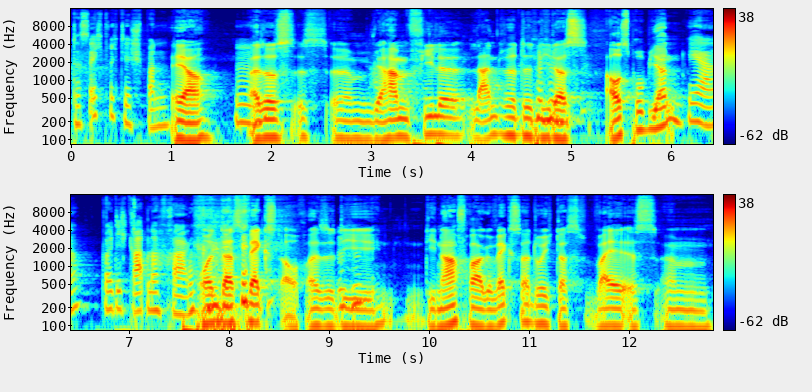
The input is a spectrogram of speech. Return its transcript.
das ist echt richtig spannend. Ja, mhm. also es ist, ähm, wir haben viele Landwirte, die das ausprobieren. Ja, wollte ich gerade nachfragen. Und das wächst auch. Also die, mhm. die Nachfrage wächst dadurch, dass, weil es ähm,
